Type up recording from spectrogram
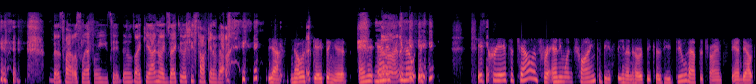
That's why I was laughing when you said that. I was like, yeah, I know exactly what she's talking about. yeah, no escaping it. And it, and it, you know, it, it creates a challenge for anyone trying to be seen and heard because you do have to try and stand out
